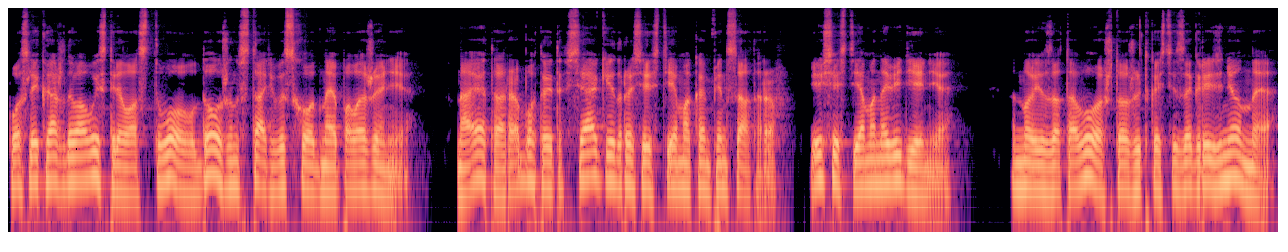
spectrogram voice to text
После каждого выстрела ствол должен встать в исходное положение. На это работает вся гидросистема компенсаторов и система наведения. Но из-за того, что жидкость загрязненная,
